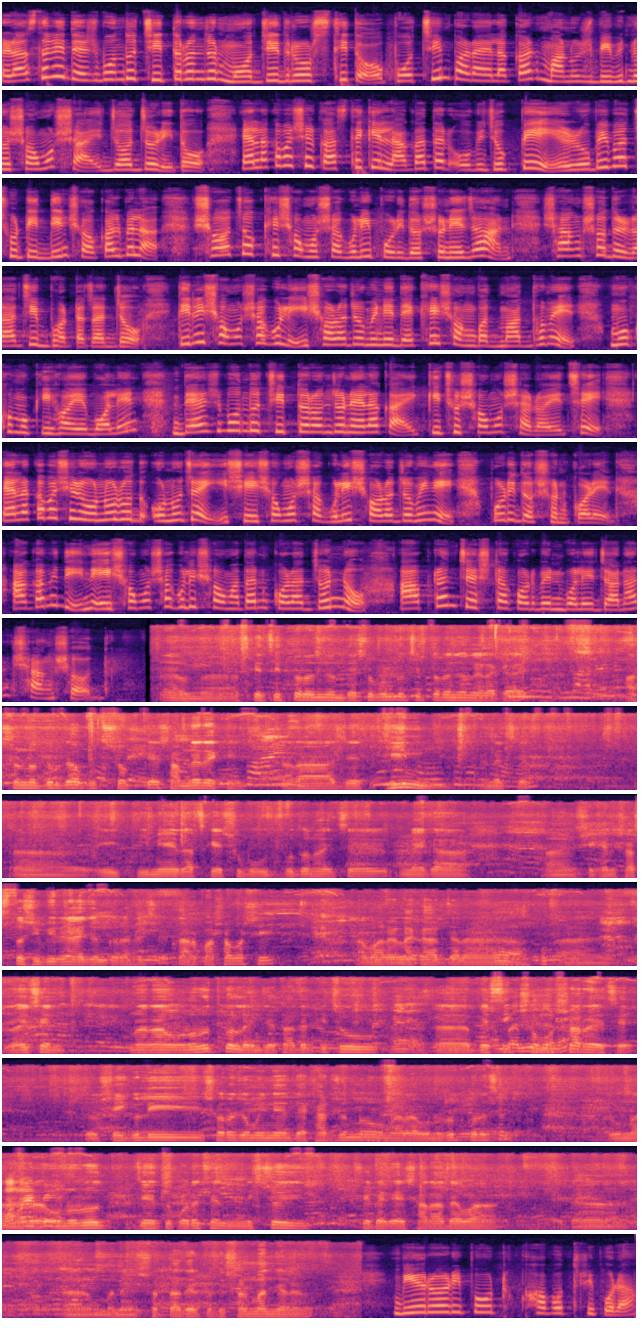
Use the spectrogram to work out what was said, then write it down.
রাজধানী দেশবন্ধু চিত্তরঞ্জন মসজিদ রোড স্থিত পশ্চিম পাড়া এলাকার মানুষ বিভিন্ন সমস্যায় জর্জরিত। এলাকাবাসীর কাছ থেকে লাগাতার অভিযোগ পেয়ে রবিবার ছুটির দিন সকালবেলা স্বচক্ষে সমস্যাগুলি পরিদর্শনে যান সাংসদ রাজীব ভট্টাচার্য। তিনি সমস্যাগুলি সরজমিনে দেখে সংবাদ মাধ্যমের মুখোমুখি হয়ে বলেন, দেশবন্ধু চিত্তরঞ্জন এলাকায় কিছু সমস্যা রয়েছে। এলাকাবাসীর অনুরোধ অনুযায়ী সেই সমস্যাগুলি সরজমিনে পরিদর্শন করেন। আগামী দিন এই সমস্যাগুলি সমাধান করার জন্য আপ্রাণ চেষ্টা করবেন বলে জানান সাংসদ। আজকে চিত্তরঞ্জন, দেশবন্ধু চিত্তরঞ্জন এলাকায় আসন্ন দুর্গা উৎসবকে সামনে রেখে তারা যে থিম এনেছে এই থিমের আজকে শুভ উদ্বোধন হয়েছে, মেগা সেখানে স্বাস্থ্য শিবিরের আয়োজন করা হয়েছে। তার পাশাপাশি আমার এলাকার যারা রয়েছেন ওনারা অনুরোধ করলেন যে তাদের কিছু বেসিক সমস্যা রয়েছে। তো সেইগুলি সরজমিনে দেখার জন্য ওনারা অনুরোধ করেছেন। তো ওনারা অনুরোধ যেহেতু করেছেন নিশ্চয়ই সেটাকে সাড়া দেওয়া এটা মানে তাদের প্রতি সম্মান জানানো। ব্যুরো রিপোর্ট খবর ত্রিপুরা।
